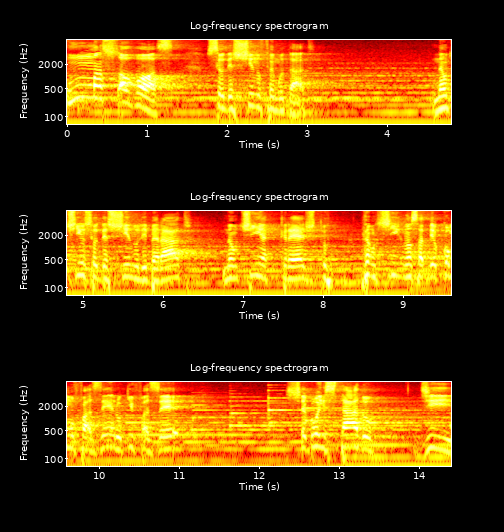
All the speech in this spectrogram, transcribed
uma só voz, o seu destino foi mudado. Não tinha o seu destino liberado, não tinha crédito, não tinha, não sabia como fazer, o que fazer. Chegou em estado de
